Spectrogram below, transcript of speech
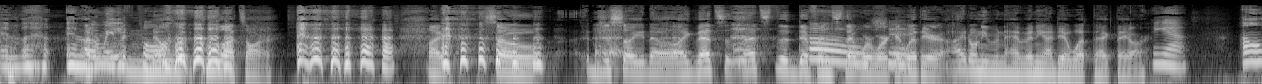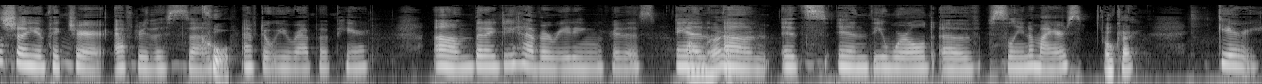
in the in the I don't wave even pool. know what culottes are. like so just so you know, like that's that's the difference that Oh, we're working shit. with here. I don't even have any idea what the heck they are. yeah, I'll show you a picture after this. Uh, Cool. After we wrap up here, um, but I do have a reading for this, and right. um, it's in the world of Selina Meyer's, Okay. Gary.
